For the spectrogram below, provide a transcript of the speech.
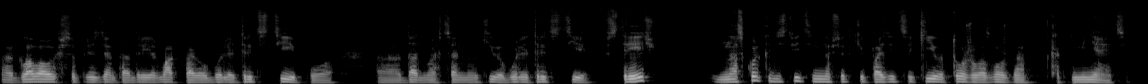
Э, глава офиса президента Андрей Ермак провел более 30, по э, данным официального Киева, более 30 встреч. Насколько действительно все-таки позиция Киева тоже, возможно, как-то меняется?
